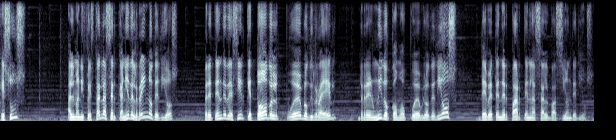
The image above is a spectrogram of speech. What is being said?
Jesús, al manifestar la cercanía del reino de Dios, pretende decir que todo el pueblo de Israel, reunido como pueblo de Dios, debe tener parte en la salvación de Dios.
